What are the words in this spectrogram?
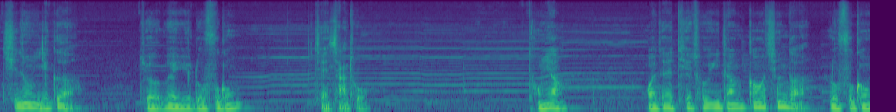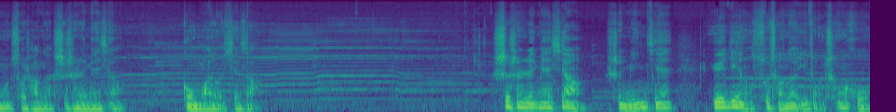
其中一个就位于卢浮宫，见下图。同样，我再贴出一张高清的卢浮宫收藏的狮身人面像，供网友欣赏。狮身人面像是民间约定俗成的一种称呼，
